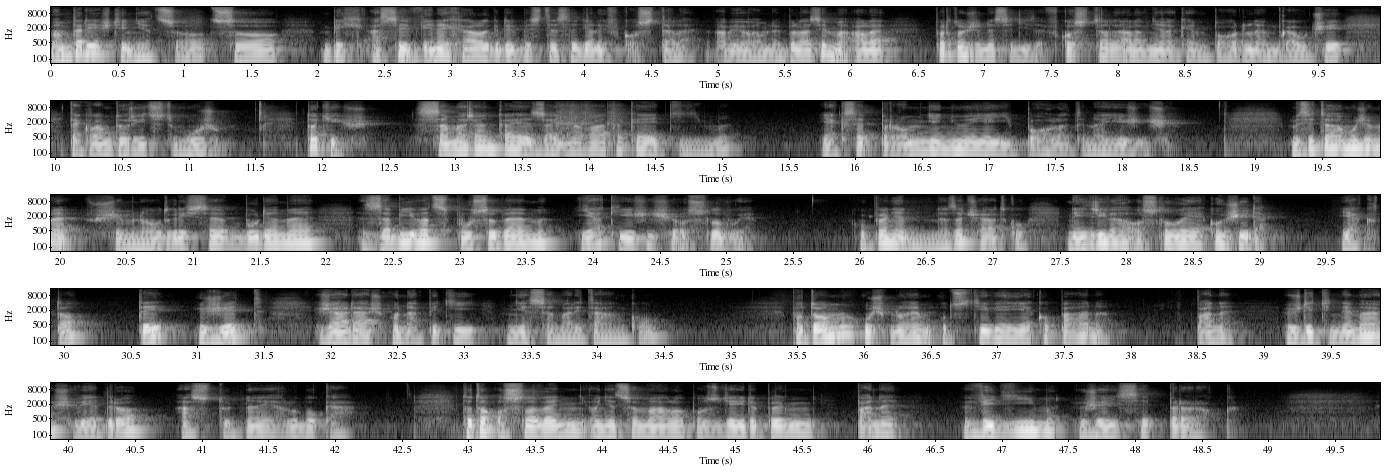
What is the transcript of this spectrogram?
Mám tady ještě něco, co bych asi vynechal, kdybyste seděli v kostele, aby vám nebyla zima, ale protože nesedíte v kostele, ale v nějakém pohodlném gauči, tak vám to říct můžu. Totiž Samařanka je zajímavá také tím, jak se proměňuje její pohled na Ježíše. My si toho můžeme všimnout, když se budeme zabývat způsobem, jak Ježíše oslovuje. Úplně na začátku nejdříve ho oslovuje jako žida. Jak to? Ty, žid, žádáš o napití mě Samaritánku? Potom už mnohem uctivěji jako pána. Pane, vždyť nemáš vědro a studna je hluboká. Toto oslovení o něco málo později doplní, pane, vidím, že jsi prorok.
